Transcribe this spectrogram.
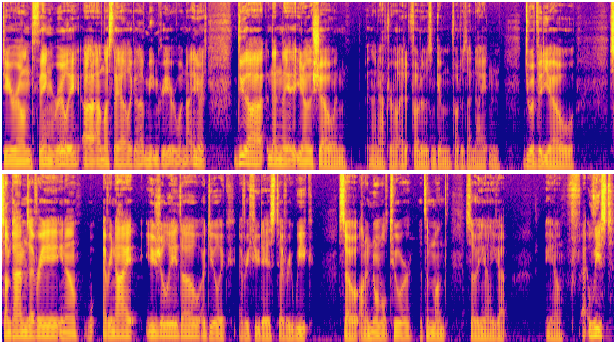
do your own thing, really, uh, unless they have like a meet and greet or whatnot. Anyways, do that and then they, you know, the show and, and then after I'll edit photos and give them photos that night and do a video. Sometimes every you know every night usually though i do like every few days to every week. So on a normal tour that's a month. So you know you got you know f- at least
